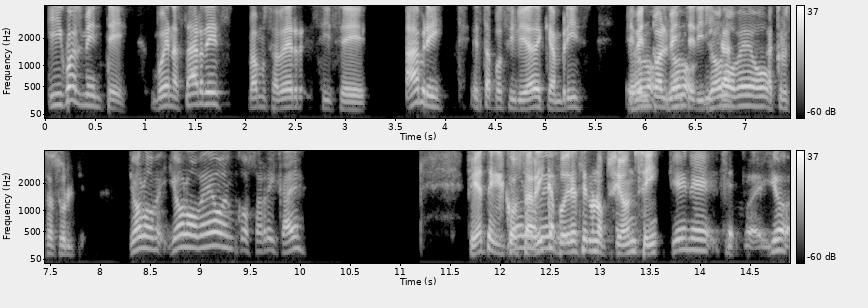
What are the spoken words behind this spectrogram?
Igualmente, buenas tardes. Vamos a ver si se abre esta posibilidad de que Ambriz eventualmente dirija a Cruz Azul. Yo lo, yo lo veo en Costa Rica, ¿eh? Fíjate que Costa Rica podría ser una opción, sí. Tiene, yo,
